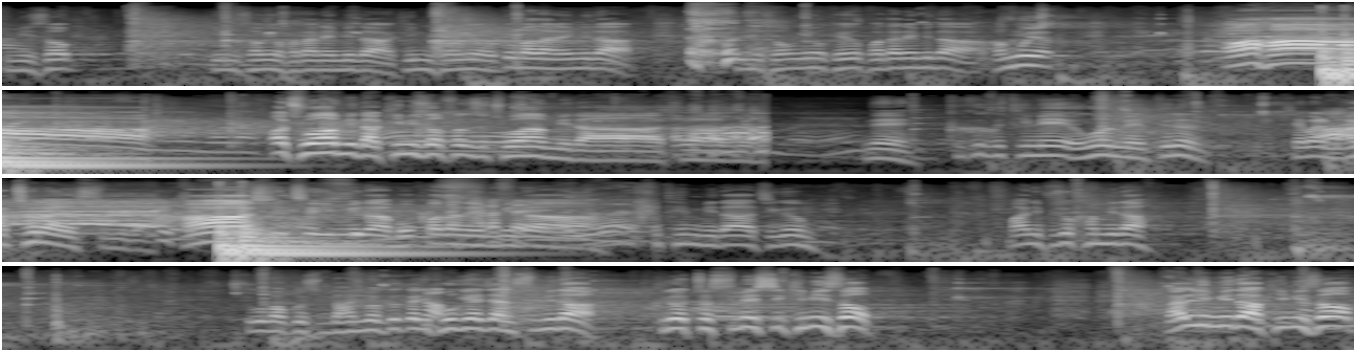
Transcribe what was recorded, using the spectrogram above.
김희섭, 김성효 받아냅니다. 김성효 또 받아냅니다. 김성효 계속 받아냅니다. 박무현. 아하. 아 좋아합니다. 김희섭 선수 좋아합니다. 좋아합니다. 네, 크크크 팀의 응원 멘트는 제발 맞춰라였습니다. 아 실책입니다. 못 받아냅니다. 태입니다. 지금 많이 부족합니다. 주고받고 있습니다. 하지만 끝까지 포기하지 않습니다. 그렇죠. 스매시 김희섭 날립니다. 김희섭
